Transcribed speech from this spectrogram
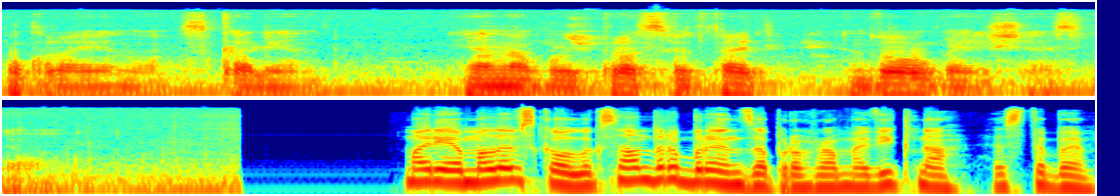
Украину с колен. И она будет процветать долго и счастливо. Марія Малевська, Олександр Бринза, програма Вікна СТБ.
